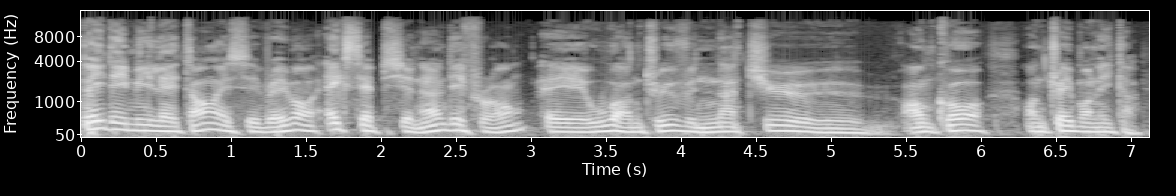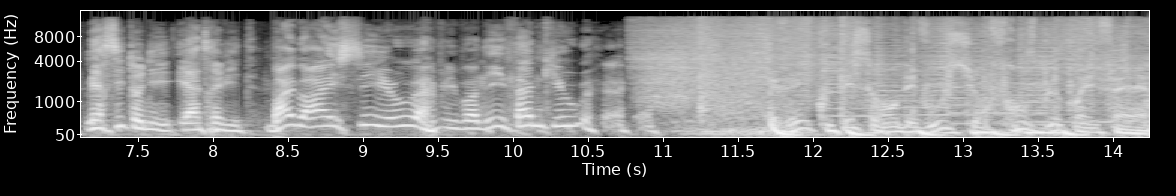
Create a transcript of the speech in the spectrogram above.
Pays des mille étangs, et c'est vraiment exceptionnel, différent, et où on trouve une nature encore en très bon état. Merci Tony et à très vite. Bye bye, see you everybody, thank you. Réécoutez ce rendez-vous sur francebleu.fr.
